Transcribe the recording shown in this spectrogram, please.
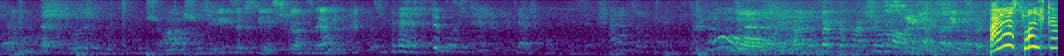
Так, Дивіться всі, що це. Ой, а тепер тепер що ви всі? Парасолька.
